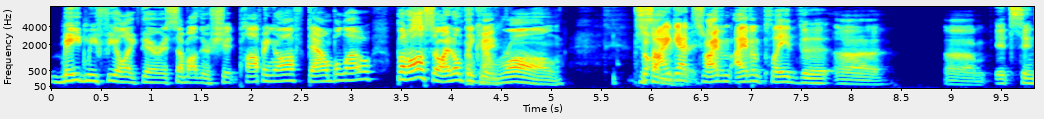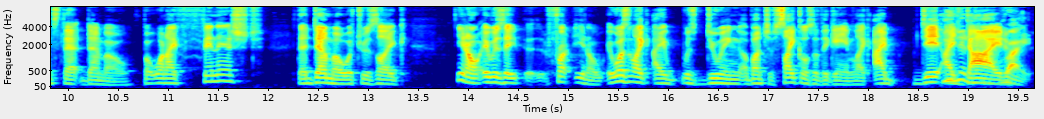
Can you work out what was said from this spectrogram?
made me feel like there is some other shit popping off down below. But also, I don't think Okay. you're wrong. So I get so I haven't I haven't played the uh um it since that demo, but when I finished the demo, which was like you know, it was a front. You know, it wasn't like I was doing a bunch of cycles of the game. Like I did, I did- died right.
